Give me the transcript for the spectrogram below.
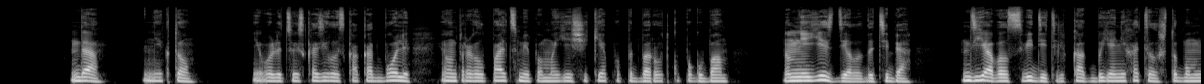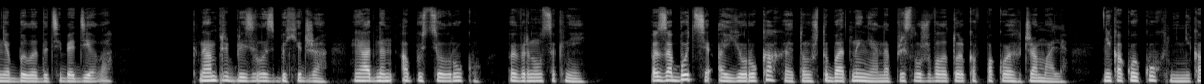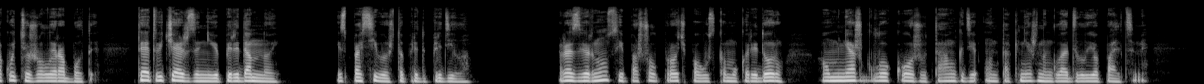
Да, никто. Его лицо исказилось как от боли, и он провел пальцами по моей щеке, по подбородку, по губам. Но мне есть дело до тебя. Дьявол-свидетель, как бы я не хотел, чтобы мне было до тебя дело. К нам приблизилась Бахиджа, и Аднан опустил руку, повернулся к ней. Позаботься о ее руках и о том, чтобы отныне она прислуживала только в покоях Джамаля. Никакой кухни, никакой тяжелой работы. Ты отвечаешь за нее передо мной. И спасибо, что предупредила. Развернулся и пошел прочь по узкому коридору, а у меня жгло кожу там, где он так нежно гладил ее пальцами.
